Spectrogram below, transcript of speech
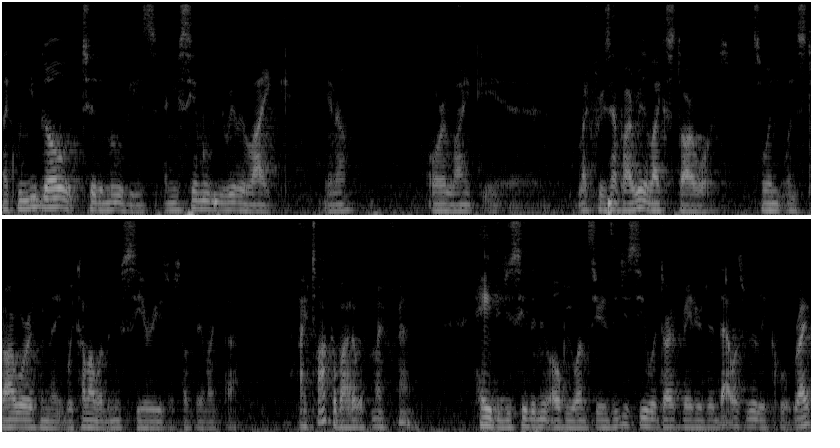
like when you go to the movies and you see a movie you really like, you know, or like, uh, like for example, I really like Star Wars. So when, when Star Wars when they would come out with a new series or something like that, I talk about it with my friends. Hey, did you see the new Obi Wan series? Did you see what Darth Vader did? That was really cool, right?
